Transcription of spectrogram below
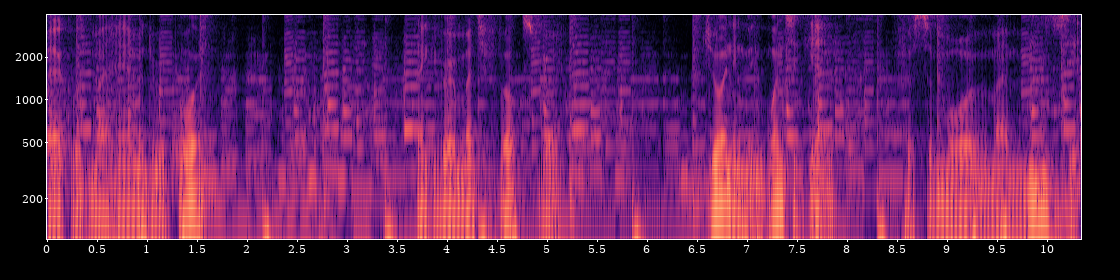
back with my Hammond Report. Thank you very much, folks, for joining me once again for some more of my music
